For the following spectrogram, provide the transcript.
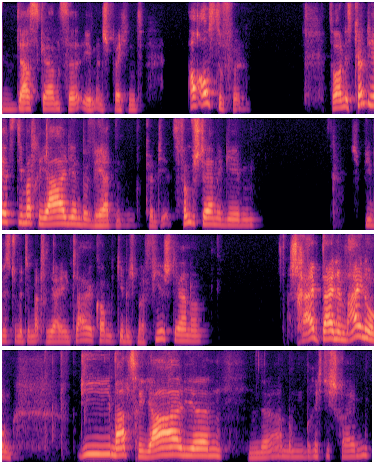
das Ganze eben entsprechend auch auszufüllen. So, und ich könnte jetzt die Materialien bewerten. Ich könnte jetzt fünf Sterne geben. Wie bist du mit den Materialien klargekommen? Gebe ich mal vier Sterne. Schreib deine Meinung. Die Materialien, ja, richtig schreiben.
